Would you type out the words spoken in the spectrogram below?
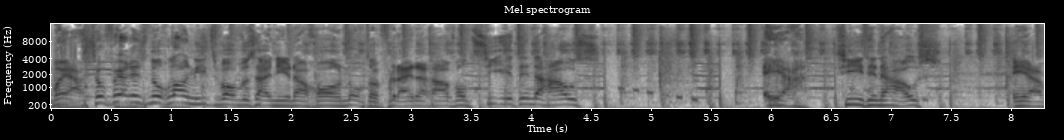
Maar ja, zover is het nog lang niet. Want we zijn hier nou gewoon op de vrijdagavond. See it in the house. En ja, see it in the house. En ja,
